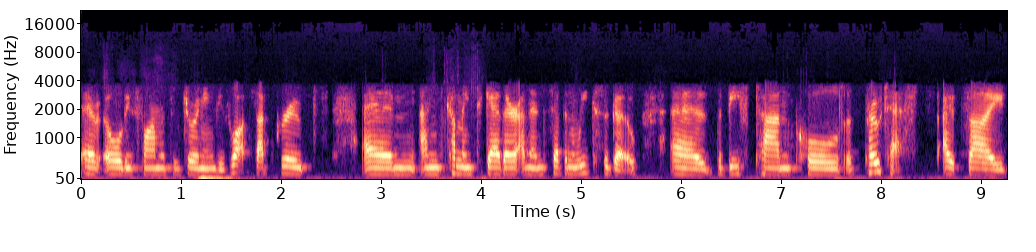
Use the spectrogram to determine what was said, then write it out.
uh, all these farmers were joining these WhatsApp groups um, and coming together. And then seven weeks ago, uh, the beef plan called a protest outside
